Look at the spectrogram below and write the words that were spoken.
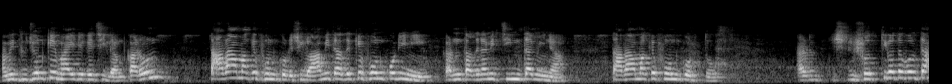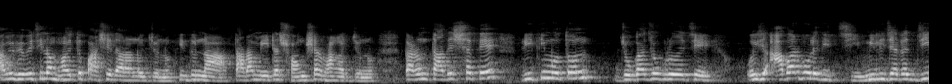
আমি দুজনকে ভাই ডেকেছিলাম, কারণ তারা আমাকে ফোন করেছিল। আমি তাদেরকে ফোন করিনি, কারণ তাদের আমি চিনতামই না। তারা আমাকে ফোন করতো। আর সত্যি কথা বলতে আমি ভেবেছিলাম হয়তো পাশে দাঁড়ানোর জন্য, কিন্তু না, তারা মেয়েটার সংসার ভাঙার জন্য। কারণ তাদের সাথে রীতিমতন যোগাযোগ রয়েছে ওই যে আবার বলে দিচ্ছি, মিলি চ্যাটার্জি,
